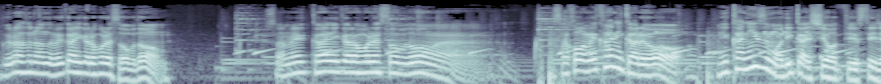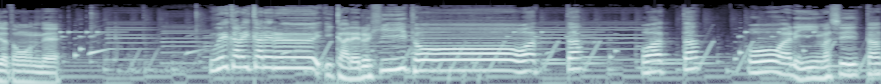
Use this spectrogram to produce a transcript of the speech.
グラスランドメカニカルフォレストオブドーム。さあ、メカニカルフォレストオブドーム。さあ、このメカニカルを、メカニズムを理解しようっていうステージだと思うんで、上から行かれる、行かれる人、終わった、終わった、終わりました。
